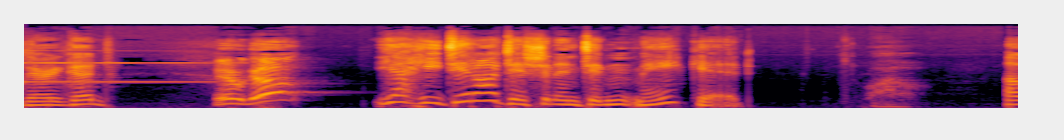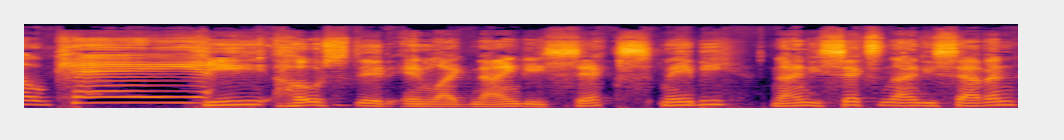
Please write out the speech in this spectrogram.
Very good. Here we go. Yeah, he did audition and didn't make it. Wow. Okay. He hosted in like 96, maybe 96, 97.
